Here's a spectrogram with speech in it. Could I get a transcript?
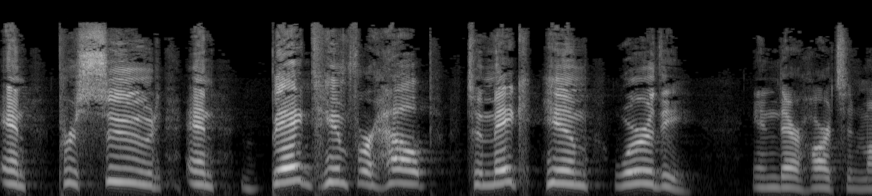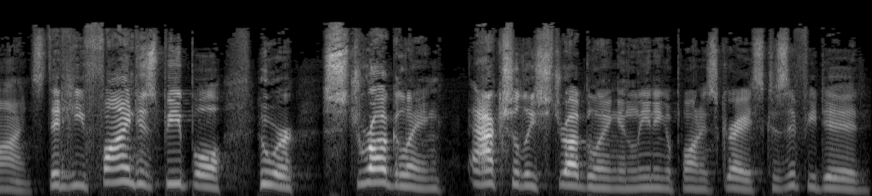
and pursued and begged him for help to make him worthy in their hearts and minds? Did he find his people who were struggling, actually struggling and leaning upon his grace? Because if he did,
